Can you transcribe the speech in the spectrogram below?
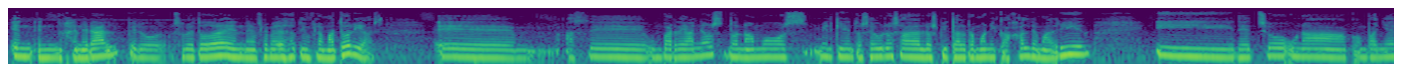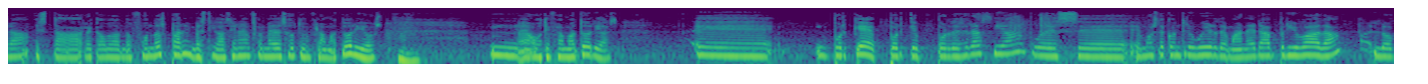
en, en general, pero sobre todo en enfermedades autoinflamatorias. Eh, hace un par de años donamos 1.500 euros al Hospital Ramón y Cajal de Madrid y de hecho una compañera está recaudando fondos para investigación en enfermedades autoinflamatorios mm, autoinflamatorias. Eh, ¿Por qué? Porque por desgracia, pues eh, hemos de contribuir de manera privada lo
